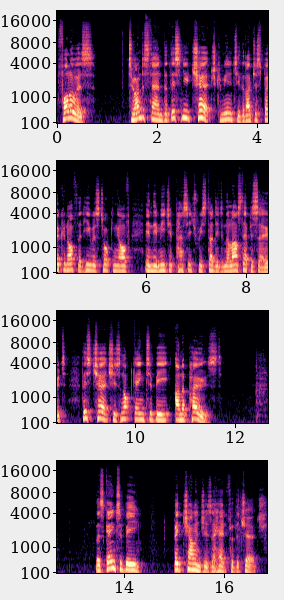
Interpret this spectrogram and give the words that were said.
followers to understand that this new church community that I've just spoken of, that he was talking of in the immediate passage we studied in the last episode, this church is not going to be unopposed. There's going to be big challenges ahead for the church.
